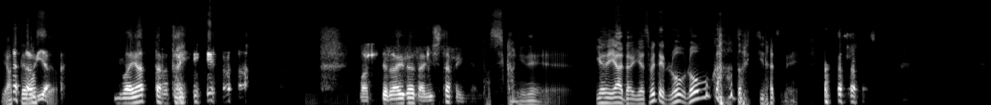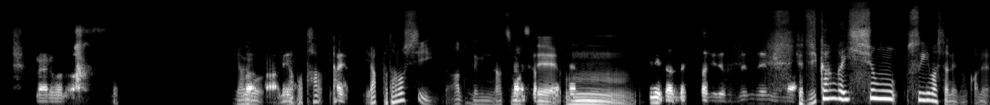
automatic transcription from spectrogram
やってますよ。今やったら大変やな。待ってる間何したらいいんや。確かにね。いやいや、だいや、すべてロロームカートリッジのやつね。なるほど。いや、でも、まあねやっぱた、やはいやっぱ楽しいなとね、みんな集まって。う確かにーん。決めたでも全然みんな。いや、時間が一瞬過ぎましたね、なんかね。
